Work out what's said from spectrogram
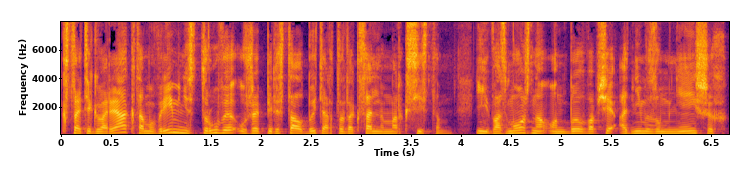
Кстати говоря, к тому времени Струве уже перестал быть ортодоксальным марксистом. И, возможно, он был вообще одним из умнейших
